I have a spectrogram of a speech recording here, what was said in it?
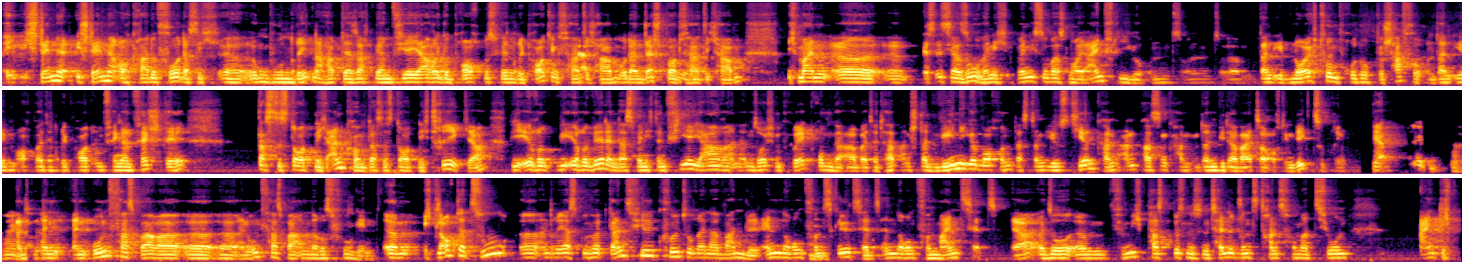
Ich stelle mir, stell mir auch gerade vor, dass ich äh, irgendwo einen Redner habe, der sagt, wir haben vier Jahre gebraucht, bis wir ein Reporting fertig ja. haben oder ein Dashboard ja. fertig haben. Ich meine, äh, äh, es ist ja so, wenn ich, wenn ich sowas neu einfliege und, und äh, dann eben Leuchtturmprodukte schaffe und dann eben auch bei den Reportempfängern feststelle, dass es dort nicht ankommt, dass es dort nicht trägt, ja. Wie irre, wie irre wäre denn das, wenn ich dann vier Jahre an einem solchen Projekt rumgearbeitet habe, anstatt wenige Wochen das dann justieren kann, anpassen kann und dann wieder weiter auf den Weg zu bringen? Ja, also ein, ein unfassbarer, äh, äh, ein unfassbar anderes Vorgehen. Ähm, ich glaube dazu, äh, Andreas, gehört ganz viel kultureller Wandel, Änderung von mhm. Skillsets, Änderung von Mindsets. Ja, also ähm, für mich passt Business Intelligence Transformation eigentlich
